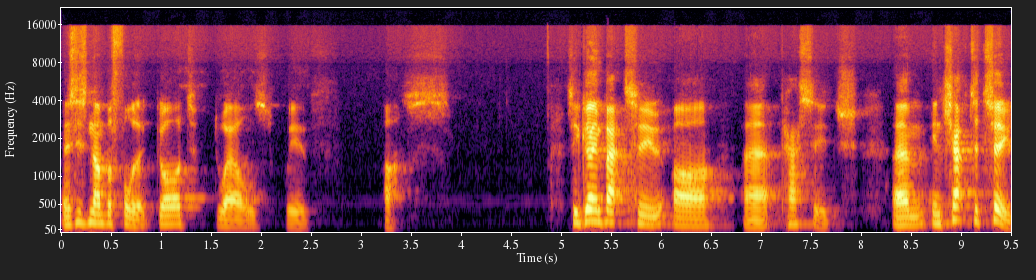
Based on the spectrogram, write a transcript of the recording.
And this is number four that God dwells with us. So, going back to our uh, passage, um, in chapter 2,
